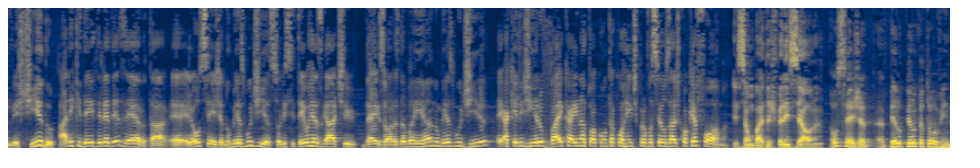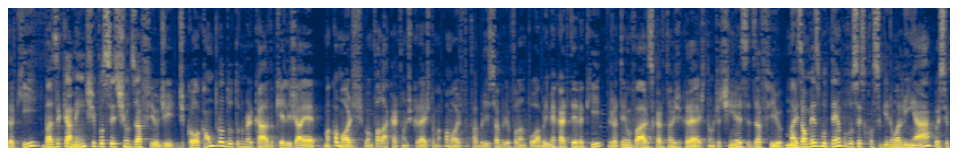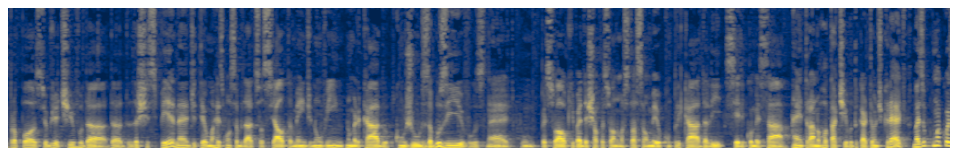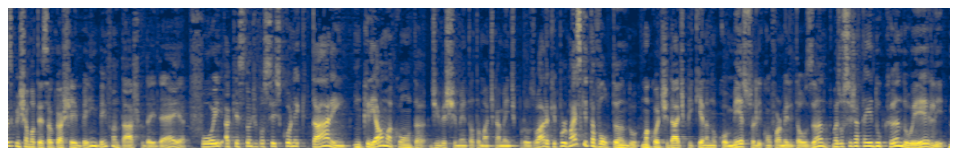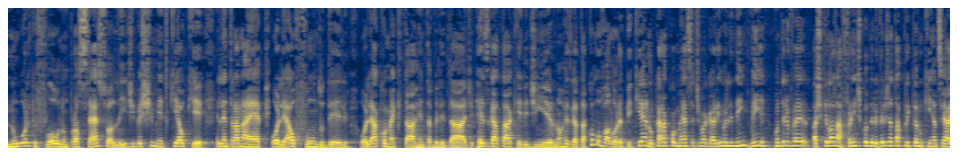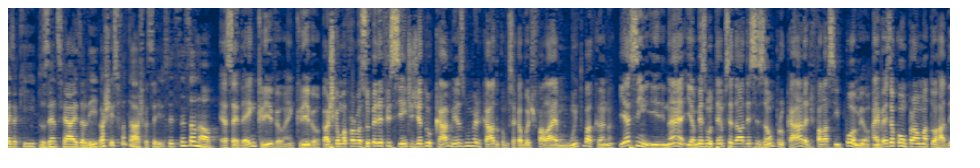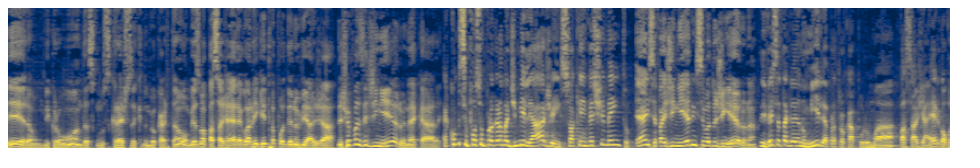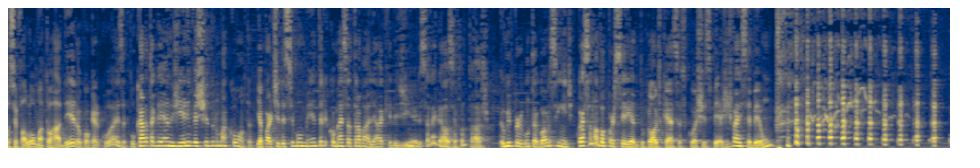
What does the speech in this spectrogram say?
a liquidez dele é de zero, tá? É, é, ou seja, no mesmo dia, solicitei o resgate 10 horas da manhã, no mesmo dia, é, aquele dinheiro vai cair na tua conta corrente para você usar de qualquer forma. Esse é um baita diferencial, né? Ou seja, é, pelo, pelo que eu tô ouvindo aqui, basicamente vocês tinham o desafio de, de colocar um produto no mercado que ele já é uma commodity, vamos falar, cartão de crédito é uma commodity. O Fabrício abriu falando, pô, abri minha carteira aqui, eu já tenho vários cartões de crédito, então já tinha esse desafio. Mas ao mesmo tempo vocês conseguiram alinhar com esse propósito e objetivo da, da, da XP, né, de ter uma responsabilidade social também, de não vir no mercado com juros abusivos, né, com pessoal que vai deixar o pessoal numa situação meio complicada ali, se ele começar a entrar no rotativo do cartão de crédito. Mas uma coisa que me chamou atenção, que eu achei bem, bem fantástico da ideia, foi a questão de vocês conectarem em criar uma conta de investimento automaticamente para o usuário, que por mais que está voltando uma quantidade pequena no começo ali, conforme ele está usando, mas você já está educando ele no workflow, num processo ali de investimento, que é o que? Ele entrar na olhar o fundo dele, olhar como é que tá a rentabilidade, resgatar aquele dinheiro, não resgatar. Como o valor é pequeno, o cara começa devagarinho, ele nem vê. Quando ele vai, acho que lá na frente, quando ele vê, ele já tá aplicando 500 reais aqui, 200 reais ali. Eu achei isso fantástico, achei isso sensacional. Essa ideia é incrível, é incrível. Eu acho que é uma forma super eficiente de educar mesmo o mercado, como você acabou de falar, é muito bacana. E assim, e, né, e ao mesmo tempo você dá uma decisão pro cara de falar assim, pô, meu, ao invés de eu comprar uma torradeira, um micro-ondas com os créditos aqui no meu cartão, ou mesmo uma passagem aérea, agora ninguém tá podendo viajar. Deixa eu fazer dinheiro, né, cara? É como se fosse um programa de milhagem, só que é investimento. É, e você faz dinheiro em cima do dinheiro, né? Em vez de você tá ganhando milha para trocar por uma passagem aérea, igual você falou, uma torradeira ou qualquer coisa, o cara tá ganhando dinheiro investido numa conta. E a partir desse momento ele começa a trabalhar aquele dinheiro. Isso é legal, isso é fantástico. Eu me pergunto agora o seguinte: com essa nova parceria do Cloudcasters com a XP, a gente vai receber um?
